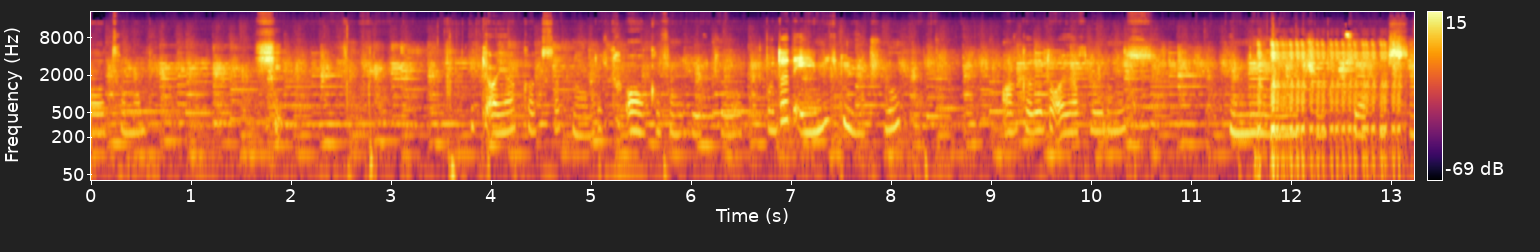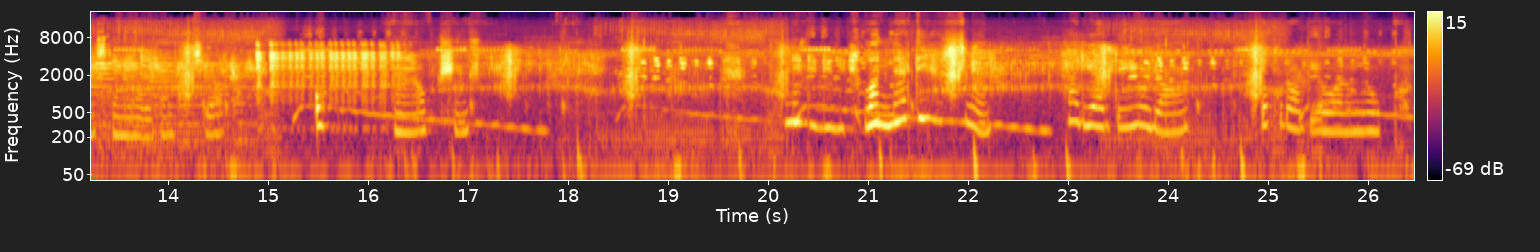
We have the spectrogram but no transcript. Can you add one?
Aa tamam. Şey. Peki ayağa kalksak ne olur? Aa kafamız gözüküyor. Burada da elimiz gözüküyor. Arkada da ayaklarımız. Ne için kutu yapmışsın senin olacağım kutu yap. Oh. Ne yapmışım. Ne ne ne ne. Lan nerede yiyorsun? Her yerde yiyor ya. Burada kurabiye var? Yok.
